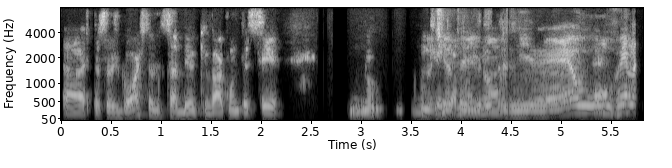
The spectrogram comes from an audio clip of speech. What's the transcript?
as pessoas gostam de saber o que vai acontecer no, no, no dia, dia anterior. Né? O é. Renato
